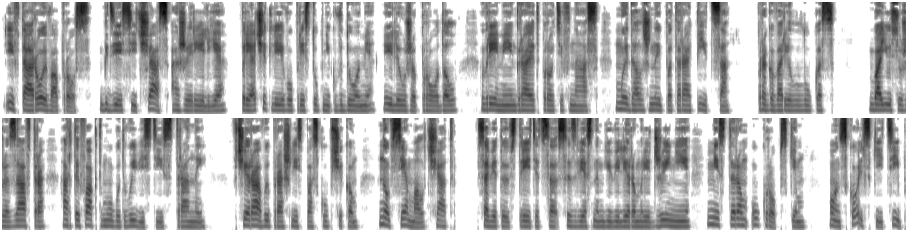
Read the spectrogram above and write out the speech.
И второй вопрос. Где сейчас ожерелье? Прячет ли его преступник в доме или уже продал? Время играет против нас. Мы должны поторопиться», — проговорил Лукас. «Боюсь, уже завтра артефакт могут вывести из страны. Вчера вы прошлись по скупщикам, но все молчат. Советую встретиться с известным ювелиром Реджинии, мистером Укропским. Он скользкий тип,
